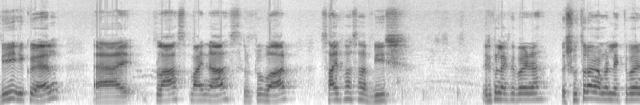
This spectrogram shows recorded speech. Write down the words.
B equal plus minus root বার সাইড বিশ। এরকম লিখতে পারি না? তো সুতরাং আমরা লিখতে পারি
